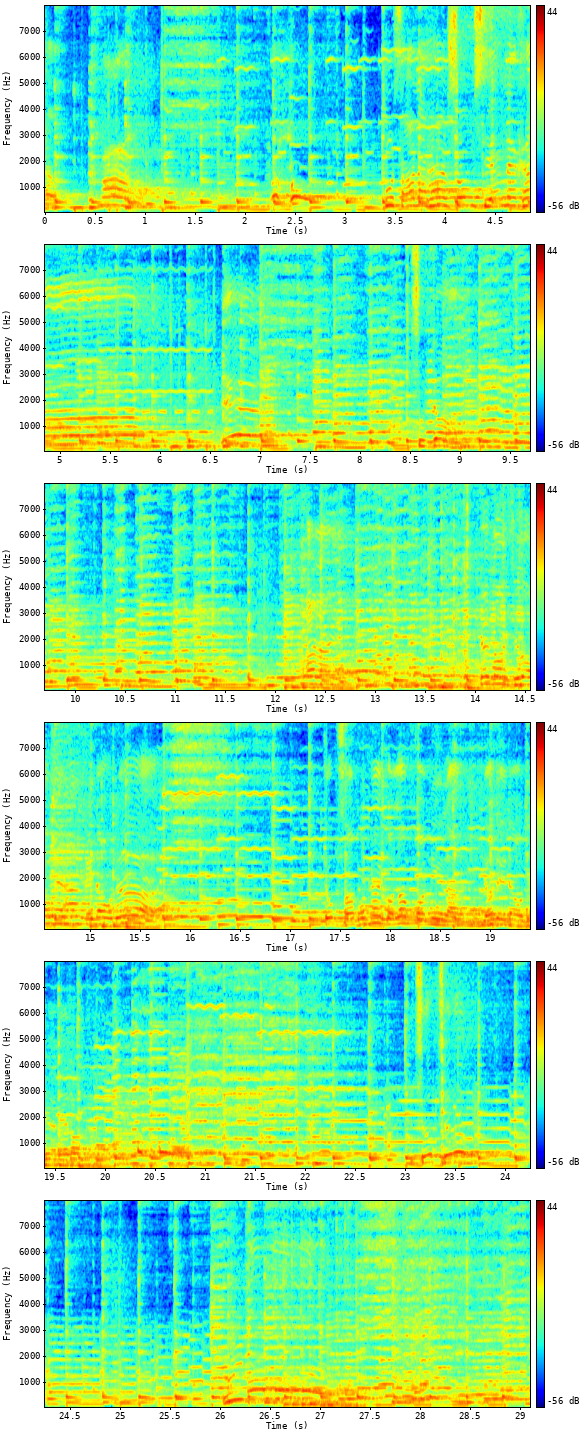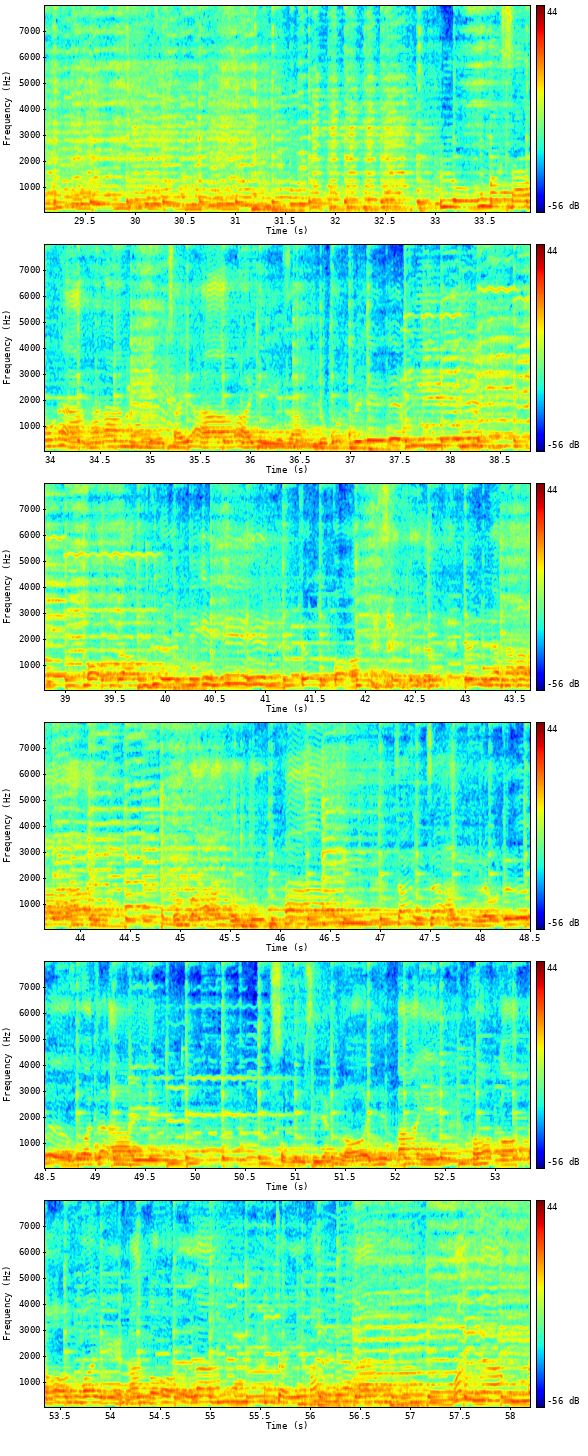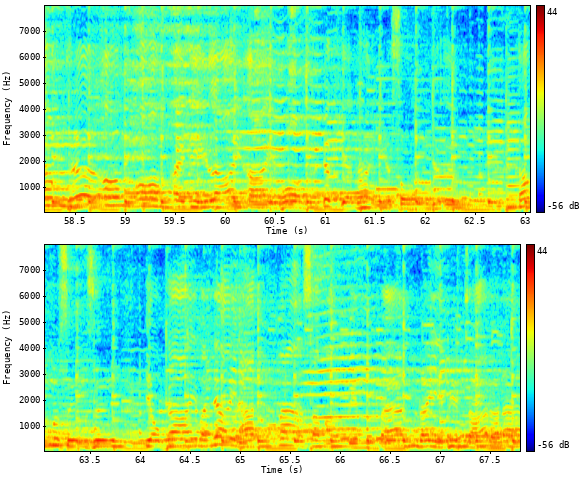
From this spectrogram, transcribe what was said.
ครับผู้สาวดังห้านส่งเสียงนะครับเย้สุดยอด อะไรแค่น้อยสิรอไม่ห่างในเดาเด้อจบสองผลงานก่อนเล่าก่อนนี่ล่ะ เดี๋ยวได้เดาเท่าแน่นอนางใจอายสั่งอยู่บนเวทีออกลำคืนนี้ถึงปอดเสือถึงหายต้องว่าต้องบุกหางจังจังแล้วเด้อหัวใจส่งเสียงลอยไป ขอกอดน้องไว้ทางก่อนลำใจมันยังมันยังนำเธออ้อมอ้อมไอ้ดีหลายไอ้พองจะเขียนให้ส่งถึง ทำซึ้งซึ้งเกี่ยวกายบรรยายหักมาสมัครเป็นแฟนได้พิจารณา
